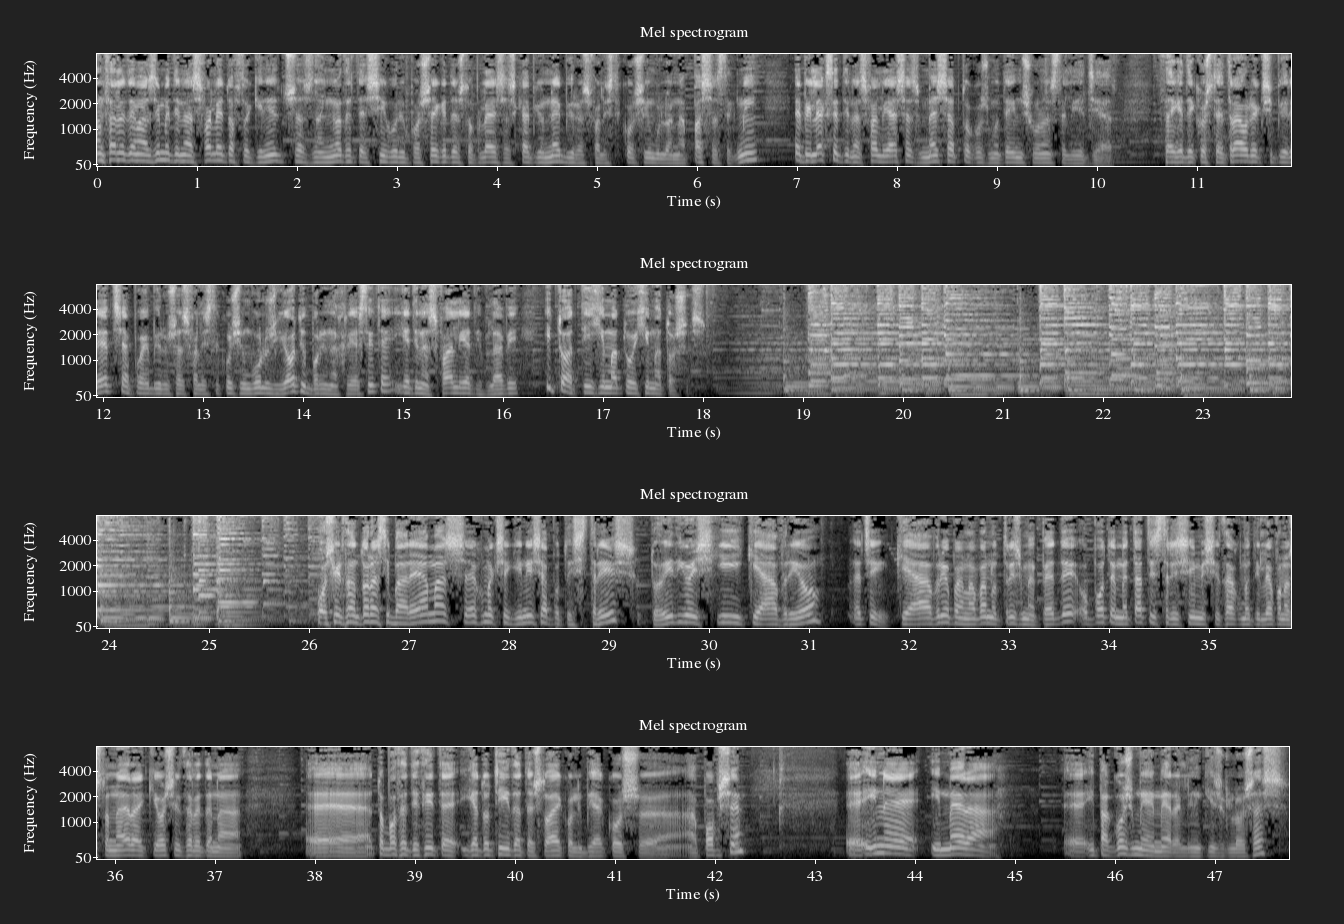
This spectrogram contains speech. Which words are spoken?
Αν θέλετε μαζί με την ασφάλεια του αυτοκινήτου σας να νιώθετε σίγουροι πως έχετε στο πλάι σας κάποιον έμπειρο ασφαλιστικό σύμβουλο ανα πάσα στιγμή, επιλέξτε την ασφάλειά σας μέσα από το cosmoteinsurance.gr. Θα έχετε 24 ώρε εξυπηρέτηση από έμπειρους ασφαλιστικούς συμβούλους για ό,τι μπορεί να χρειαστείτε για την ασφάλεια, τη βλάβη ή το ατύχημα του οχήματός σας. Όσοι ήρθαν τώρα στην παρέα μας, έχουμε ξεκινήσει από τις 3. Το ίδιο ισχύει και αύριο. Έτσι. Και αύριο, επαναλαμβάνω, 3 με 5. Οπότε μετά τις 3.30 θα έχουμε τηλέφωνα στον αέρα και όσοι θέλετε να ε, τοποθετηθείτε για το τι είδατε στο ΑΕΚ Ολυμπιακός ε, απόψε. Ε, είναι η, μέρα, ε, η Παγκόσμια ημέρα ελληνικής γλώσσας.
